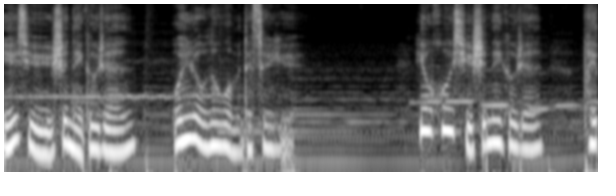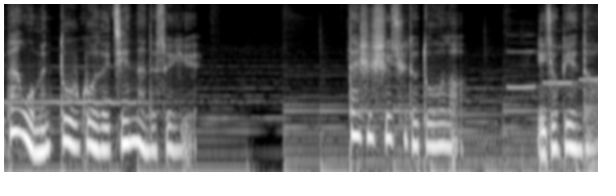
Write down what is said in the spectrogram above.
也许是哪个人温柔了我们的岁月，又或许是那个人陪伴我们度过了艰难的岁月。但是失去的多了，也就变得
